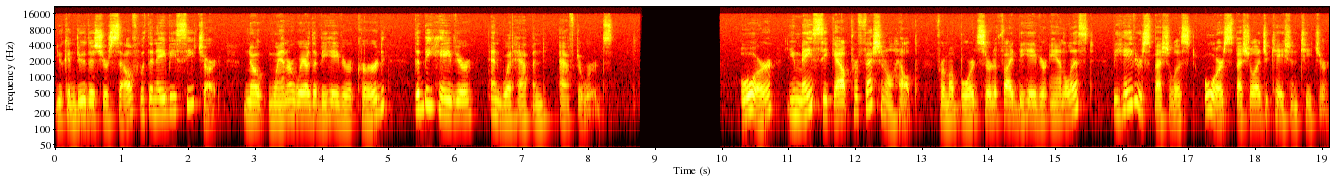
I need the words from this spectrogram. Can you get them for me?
You can do this yourself with an ABC chart. Note when or where the behavior occurred, the behavior, and what happened afterwards. Or you may seek out professional help from a board certified behavior analyst, behavior specialist, or special education teacher.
